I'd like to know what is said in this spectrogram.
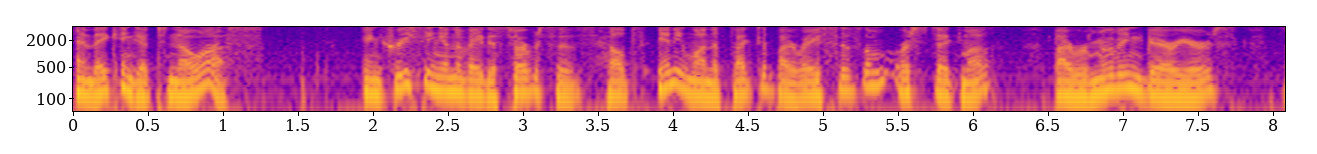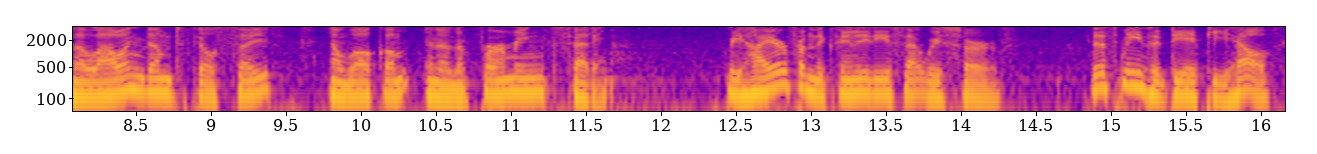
and they can get to know us. Increasing innovative services helps anyone affected by racism or stigma by removing barriers and allowing them to feel safe and welcome in an affirming setting. We hire from the communities that we serve. This means at DAP Health,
